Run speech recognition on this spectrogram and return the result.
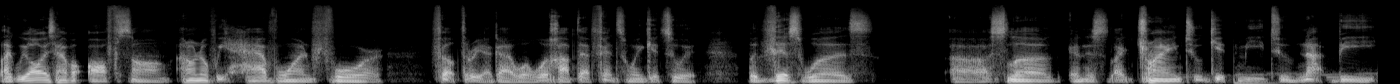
Like we always have an off song. I don't know if we have one for Felt 3. I got, well, we'll hop that fence when we get to it. But this was uh, Slug and it's like trying to get me to not be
